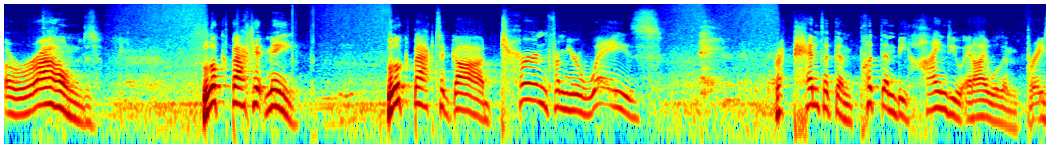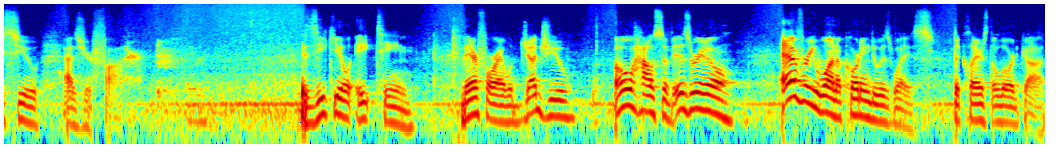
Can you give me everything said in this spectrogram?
around. Look back at me. Look back to God. Turn from your ways. Repent at them. Put them behind you, and I will embrace you as your Father. Ezekiel 18. Therefore, I will judge you, O house of Israel, everyone according to his ways, declares the Lord God.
